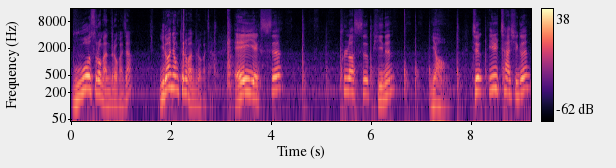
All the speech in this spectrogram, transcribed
무엇으로 만들어 가자? 이런 형태로 만들어 가자. ax 플러스 b는 0. 즉 1차식은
